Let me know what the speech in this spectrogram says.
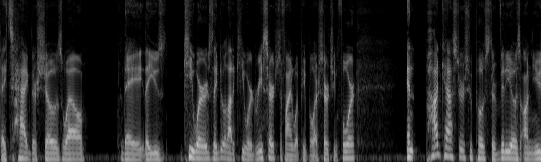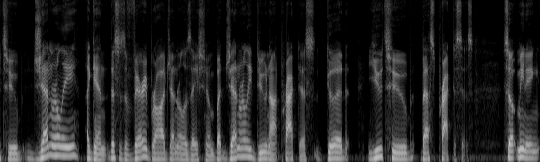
They tag their shows well. They they use keywords. They do a lot of keyword research to find what people are searching for. And podcasters who post their videos on YouTube generally, again, this is a very broad generalization, but generally do not practice good YouTube best practices. So, meaning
